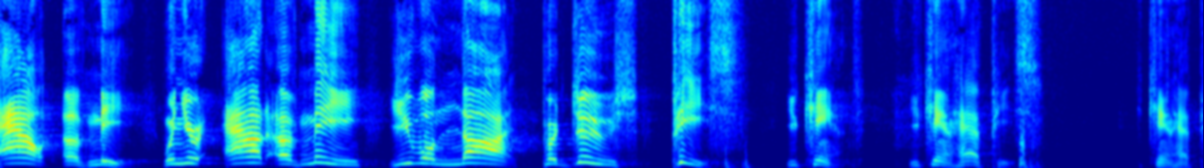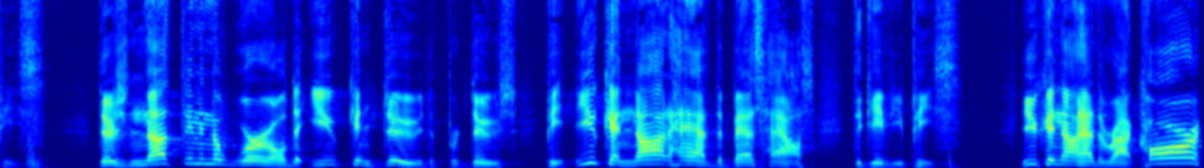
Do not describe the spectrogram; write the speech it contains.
out of me. When you're out of me, you will not produce peace. You can't. You can't have peace. You can't have peace. There's nothing in the world that you can do to produce peace. You cannot have the best house to give you peace. You cannot have the right car,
